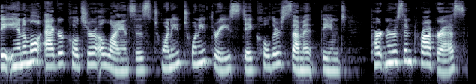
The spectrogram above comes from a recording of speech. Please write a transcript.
The Animal Agriculture Alliance's 2023 Stakeholders Summit themed Partners in Progress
